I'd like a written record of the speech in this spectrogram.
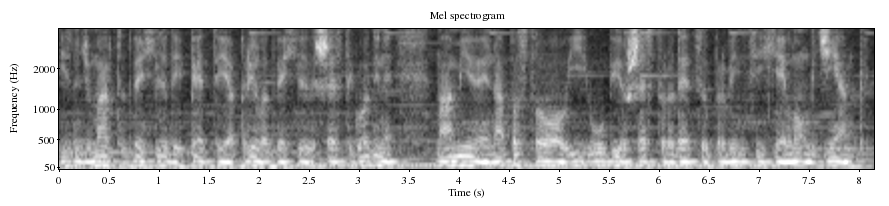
između marta 2005. i aprila 2006. godine mamio je napastvao i ubio šestoro dece u provinciji Heilong Jiang.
